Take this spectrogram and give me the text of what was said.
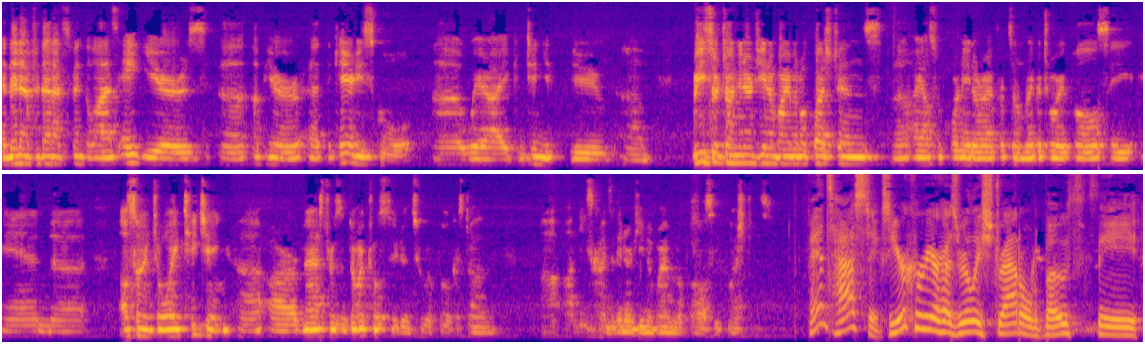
And then after that, I've spent the last eight years uh, up here at the Kennedy School, uh, where I continue to do um, research on energy and environmental questions. Uh, I also coordinate our efforts on regulatory policy and uh, also enjoy teaching uh, our master's and doctoral students who are focused on uh, on these kinds of energy and environmental policy questions. Fantastic. So your career has really straddled both the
